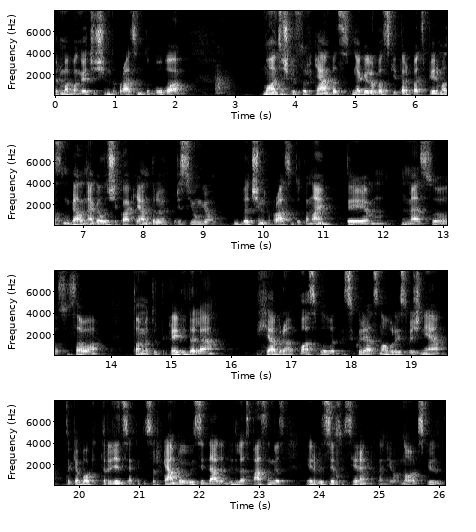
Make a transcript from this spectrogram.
pirma banga čia šimtų procentų buvo Monsiškių surfkempas, negaliu pasakyti, ar pats pirmas, gal ne, gal aš į kokį antrą prisijungiau, bet šimtų procentų tenai. Tai mes su, su savo tuo metu tikrai didelė Hebra, Possible, bet visi, kurie snowboardais važinėja, tokia buvo kaip tradicija, kad į surfkampą jau visi deda didelės pastangas ir visi susirenka ten jau, no excuses.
